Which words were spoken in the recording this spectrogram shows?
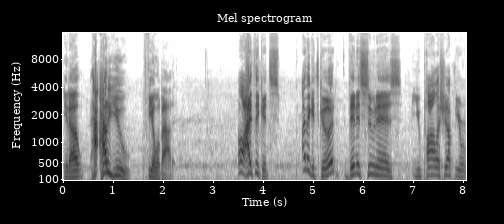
You know, how, how do you feel about it? Oh, I think it's, I think it's good. Then as soon as you polish up your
